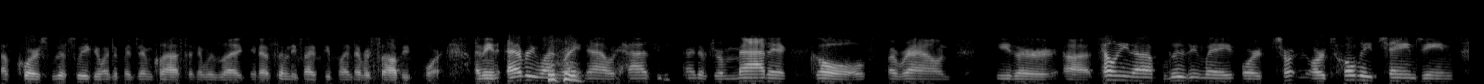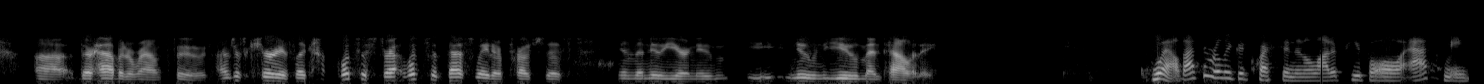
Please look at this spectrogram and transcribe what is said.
Of course, this week I went to my gym class and it was like, you know, 75 people I never saw before. I mean, everyone right now has these kind of dramatic goals around either uh, toning up, losing weight, or or totally changing uh, their habit around food. I'm just curious, like, what's the stra- what's the best way to approach this in the new year, new new you mentality? Well, that's a really good question, and a lot of people ask me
